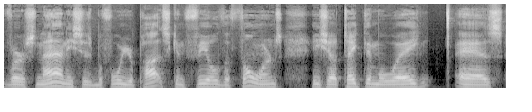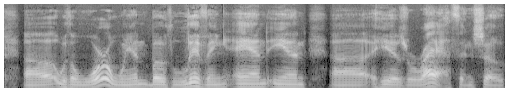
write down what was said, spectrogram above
verse 9, he says, Before your pots can feel the thorns, he shall take them away as uh, with a whirlwind, both living and in uh, his wrath. And so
